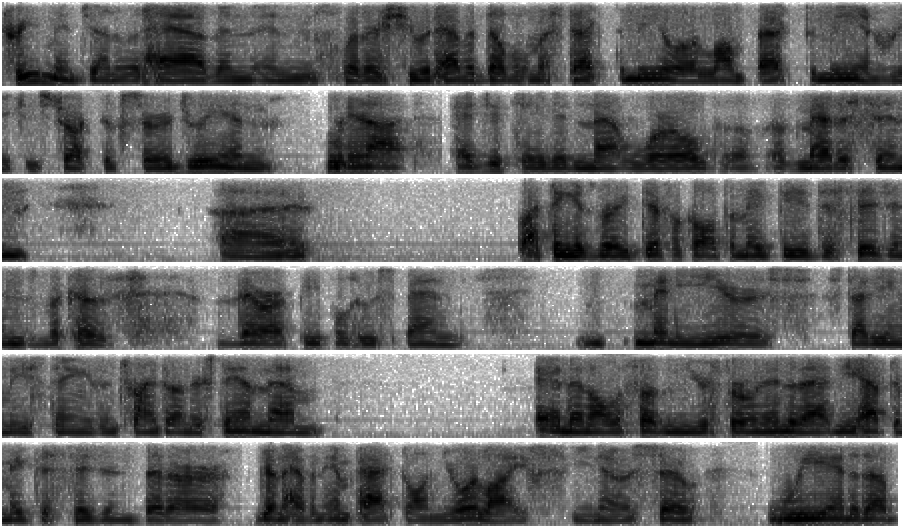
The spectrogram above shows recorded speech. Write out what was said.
treatment Jen would have and, and whether she would have a double mastectomy or a lumpectomy and reconstructive surgery. And when you're not educated in that world of, of medicine, uh, I think it's very difficult to make these decisions because there are people who spend many years studying these things and trying to understand them. And then all of a sudden you're thrown into that and you have to make decisions that are going to have an impact on your life, you know? So we ended up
